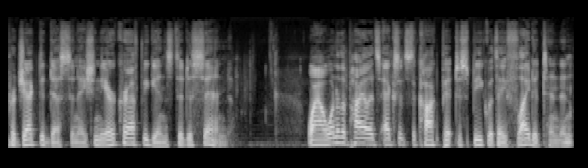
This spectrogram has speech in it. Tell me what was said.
projected destination, the aircraft begins to descend. While one of the pilots exits the cockpit to speak with a flight attendant,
